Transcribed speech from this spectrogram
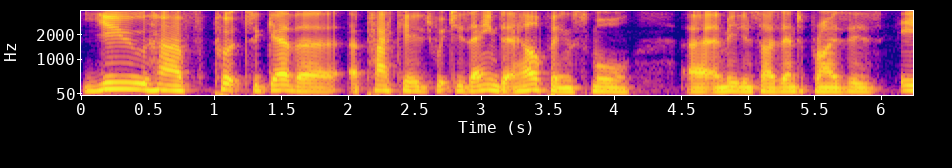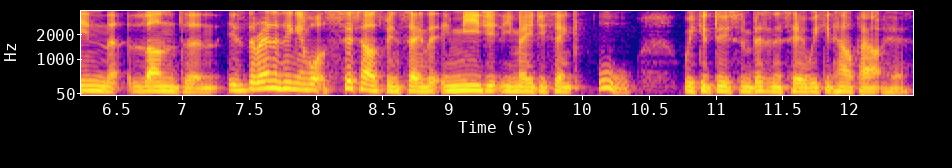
You have put together a package which is aimed at helping small uh, and medium sized enterprises in London. Is there anything in what Sital's been saying that immediately made you think, ooh, we could do some business here, we can help out here?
